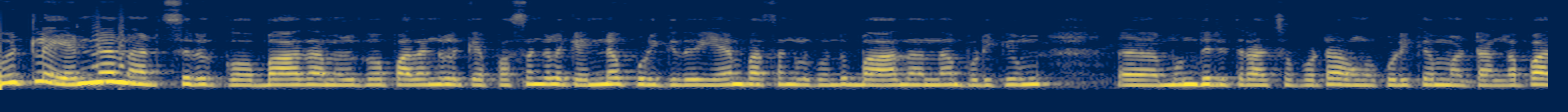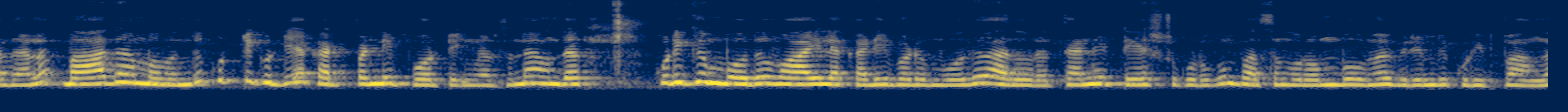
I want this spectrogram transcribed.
வீட்டில் என்ன நட்ஸ் இருக்கோ பாதாம் இருக்கோ பதங்களுக்கு பசங்களுக்கு என்ன பிடிக்குதோ என் பசங்களுக்கு வந்து பாதாம் தான் பிடிக்கும். முந்திரி திராட்சை போட்டு அவங்க குடிக்க மாட்டாங்க. அப்போ அதனால் பாதாமை வந்து குட்டி குட்டியாக கட் பண்ணி போட்டிங்கன்னு சொன்னால் அந்த குடிக்கும்போது வாயில் கடிபடும் போது அது ஒரு தனி டேஸ்ட் கொடுக்கும். பசங்க ரொம்பவுமே விரும்பி குடிப்பாங்க.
